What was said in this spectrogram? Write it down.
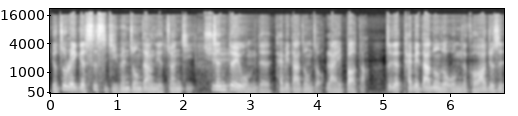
有做了一个四十几分钟这样子的专辑，针对我们的台北大众走来报道。这个台北大众走，我们的口号就是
